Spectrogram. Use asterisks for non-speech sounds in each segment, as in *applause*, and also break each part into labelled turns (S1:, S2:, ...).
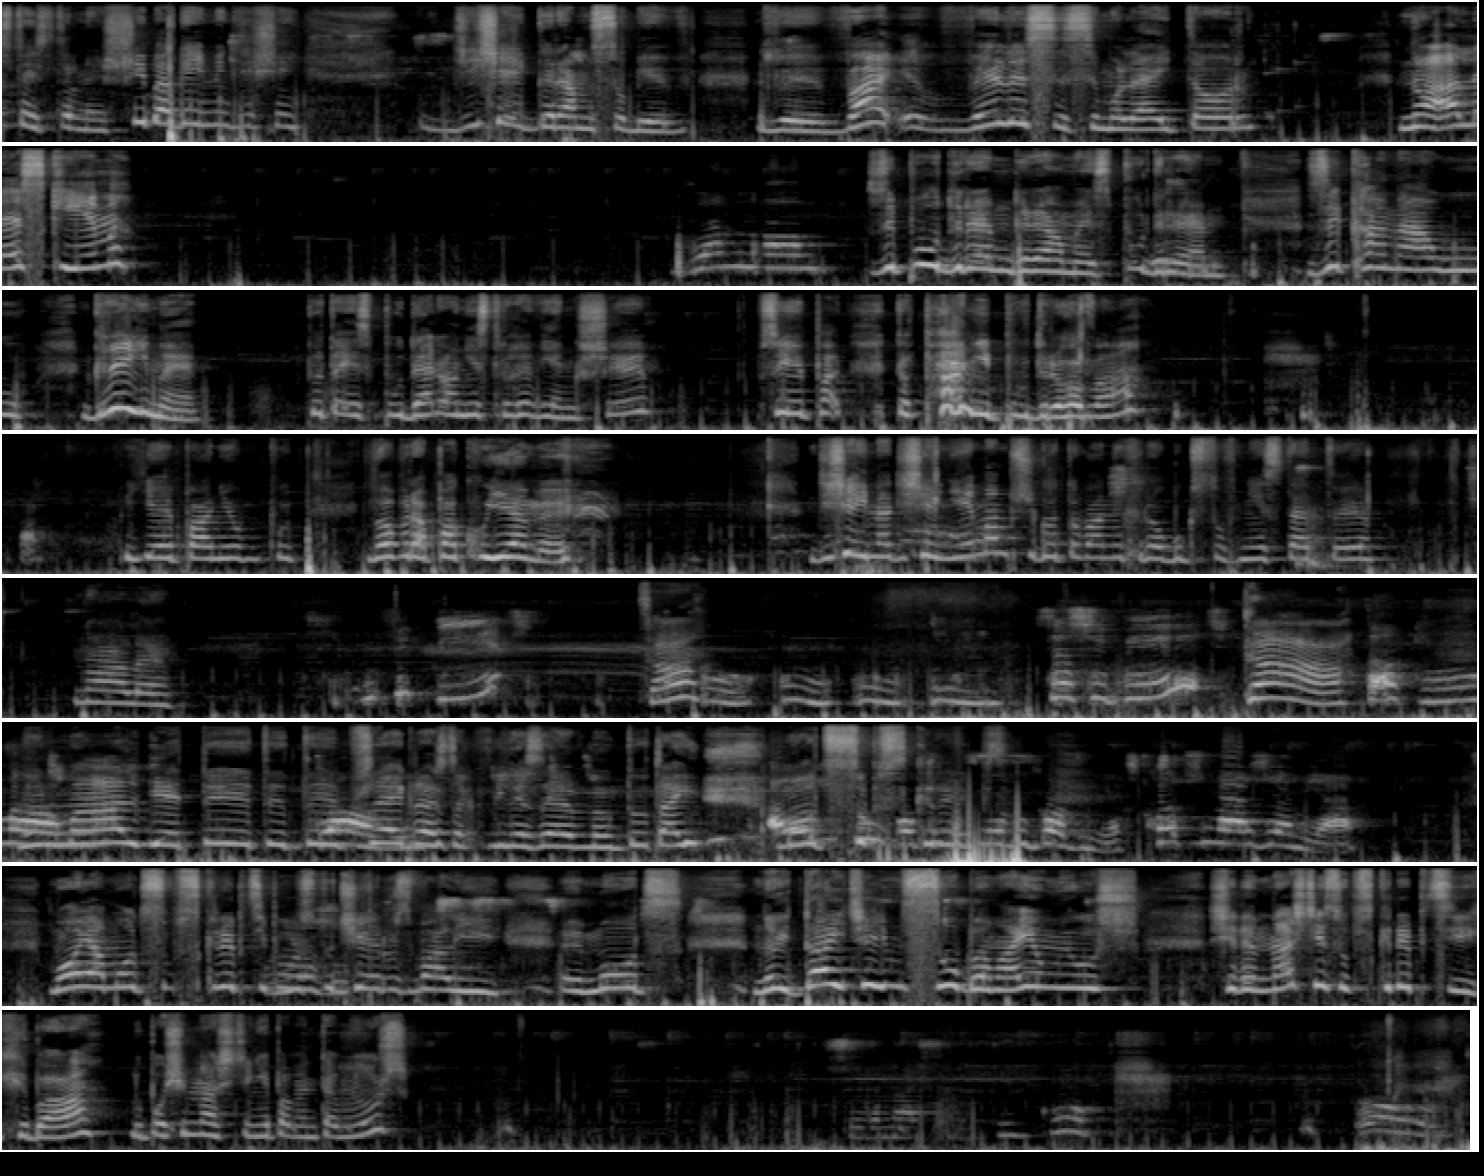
S1: z tej strony Shiba Gaming. Dzisiaj, dzisiaj gram sobie w, w, Simulator. No ale z kim?
S2: Ze mną
S1: Z Pudrem gramy, z Pudrem. Z kanału Gryjmy. Tutaj jest Puder, on jest trochę większy. W sumie pa, to pani Pudrowa. Je panią. Pu- Dobra, pakujemy. Dzisiaj na dzisiaj nie mam przygotowanych robuxów niestety. No ale.
S2: Chcesz pić?
S1: Co?
S2: Mm, mm, mm, mm. Chcesz się pić?
S1: Ta!
S2: Taki mały.
S1: Normalnie, ty, ty, ty
S2: Tak.
S1: przegrasz za chwilę ze mną. Tutaj
S2: Ale
S1: moc
S2: tu,
S1: subskrypcji.
S2: bo to jest niewygodnie. Schodź na ziemię.
S1: Moja moc subskrypcji po prostu cię rozwali. Y, Moc. No i dajcie im suba. Mają już 17 subskrypcji chyba. Lub 18, nie pamiętam już.
S2: 17. Ty głupi.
